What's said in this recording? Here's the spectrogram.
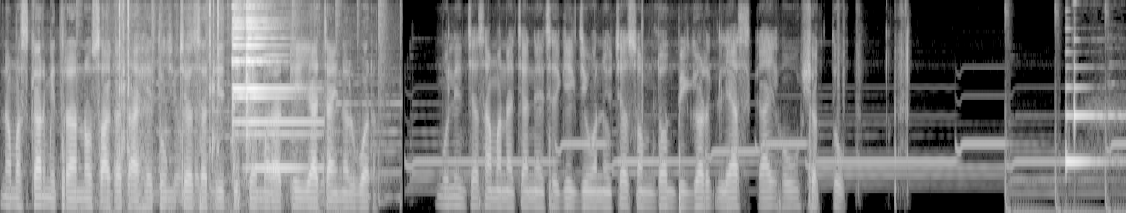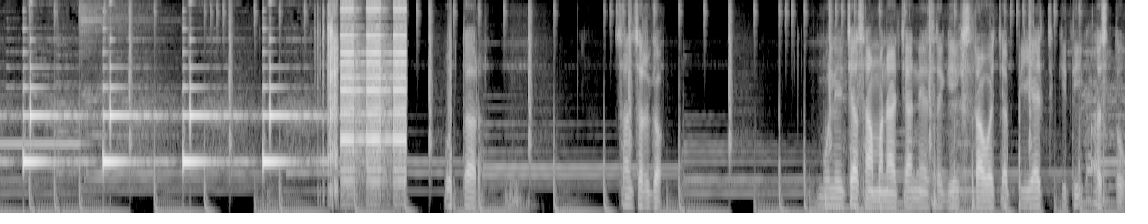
नमस्कार मित्रांनो स्वागत आहे तुमचं सतीश दिसे मराठी या चॅनलवर. मुलींच्या सामानाच्या नैसर्गिक जीवनाच्या समतोल बिघडल्यास काय होऊ शकतो? उत्तर. संसर्ग. मुलींच्या सामानाच्या नैसर्गिक स्रावाचा पी एच किती असतो?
